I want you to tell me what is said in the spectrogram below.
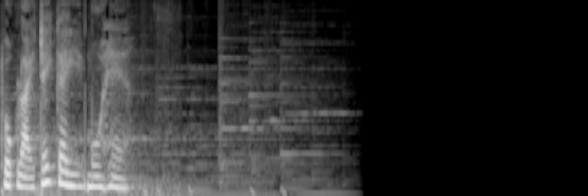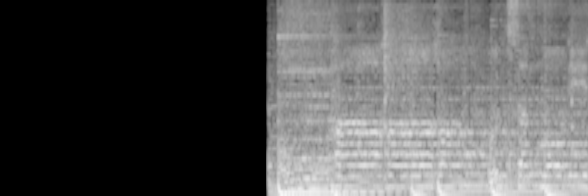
thuộc loại trái cây mùa hè. Sam Mô Ni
